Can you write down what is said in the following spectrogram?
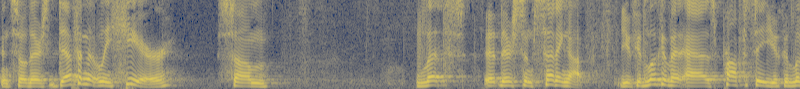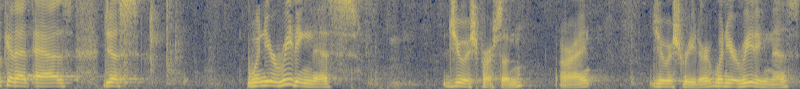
And so there's definitely here some let's there's some setting up. You could look at it as prophecy, you could look at it as just when you're reading this Jewish person, all right? Jewish reader, when you're reading this,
